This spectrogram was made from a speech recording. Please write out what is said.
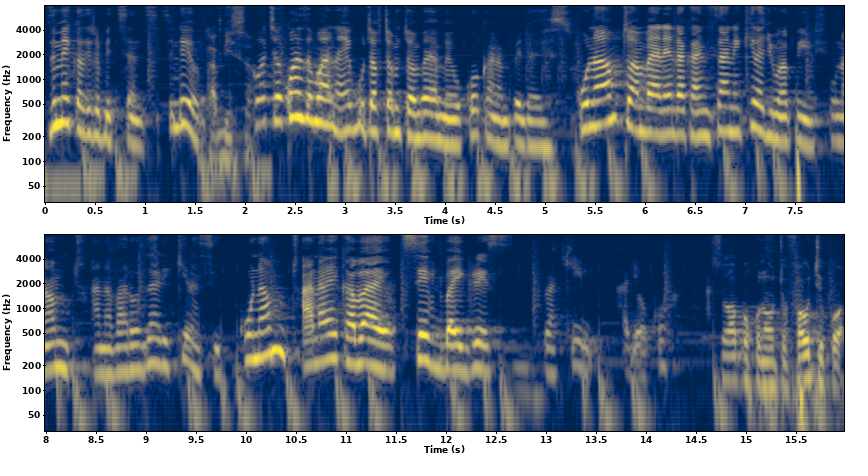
zimake a little bit sense sindio kabisa. Kwa cha kwanza bwana hebu tafuta mtu ambaye ameokoka anampenda yesu. Kuna mtu ambaye anaenda kanisani kila jumapili. Kuna mtu anavaa rozari kila siku. Kuna mtu anaweka bayo saved by grace lakini hajaokoka so hapo kuna utofauti kwa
